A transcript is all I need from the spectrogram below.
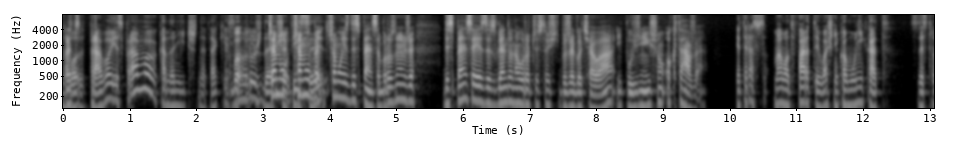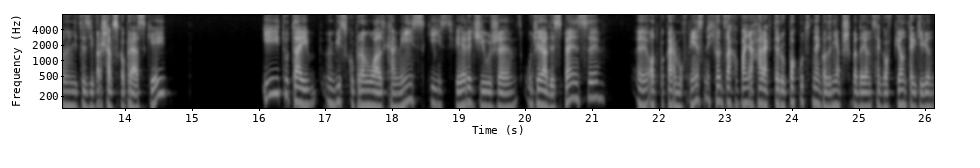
no ale prawo jest prawo kanoniczne, tak? Jest bo różne czemu, przepisy. Czemu, czemu jest dyspensa? Bo rozumiem, że dyspensa jest ze względu na uroczystość Bożego Ciała i późniejszą oktawę. Ja teraz mam otwarty właśnie komunikat ze strony decyzji warszawsko-praskiej i tutaj biskup Romuald Kamieński stwierdził, że udziela dyspensy y, od pokarmów mięsnych i od zachowania charakteru pokutnego dnia przypadającego w piątek 9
